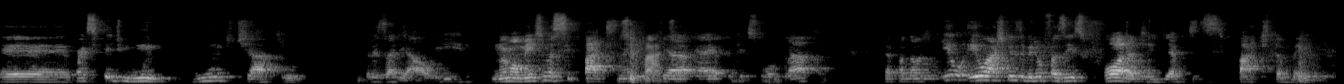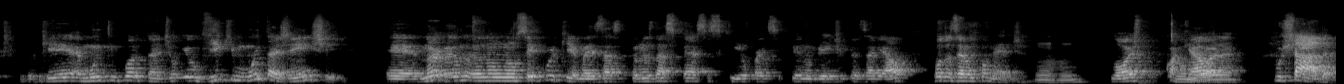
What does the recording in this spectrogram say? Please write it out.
é, participei de muito, muito teatro empresarial e normalmente nas CIPATs, né? CIPATs. Que é a, é a época que eles contratam dar uma- eu, eu acho que eles deveriam fazer isso fora de, de época de desempate também, porque é muito importante. Eu, eu vi que muita gente, é, eu, não- eu não, não sei porquê, mas as, pelo menos das peças que eu participei no ambiente empresarial, todas eram comédia. Uhum. Lógico, com Humor, aquela né? Puxada.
